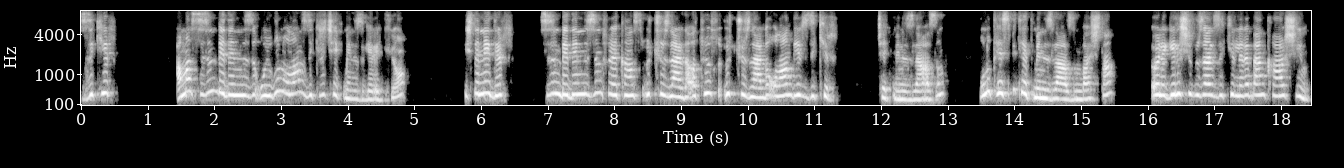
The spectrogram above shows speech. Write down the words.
Zikir ama sizin bedeninize uygun olan zikri çekmeniz gerekiyor. İşte nedir? Sizin bedeninizin frekansı 300'lerde atıyorsa 300'lerde olan bir zikir çekmeniz lazım. Bunu tespit etmeniz lazım baştan. Öyle gelişi güzel zikirlere ben karşıyım.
